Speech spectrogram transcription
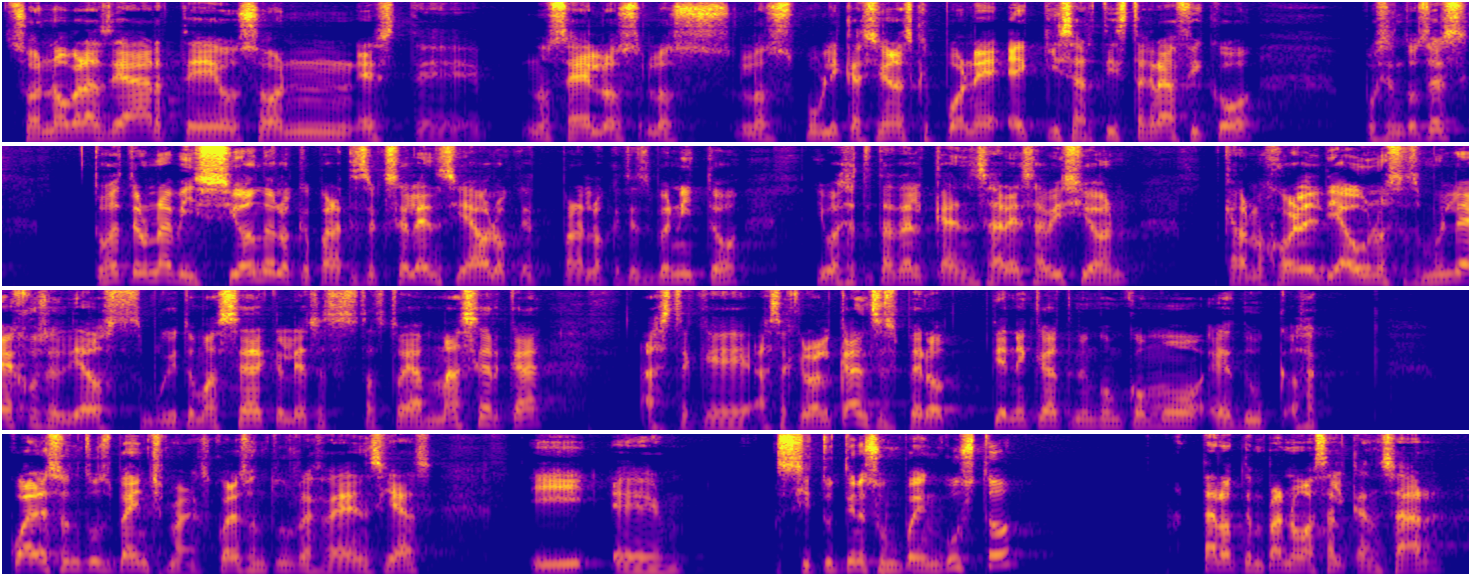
son obras de arte o son, este, no sé, los, los publicaciones que pone X artista gráfico, pues entonces tú vas a tener una visión de lo que para ti es excelencia o lo que para lo que te es bonito y vas a tratar de alcanzar esa visión que a lo mejor el día uno estás muy lejos, el día dos estás un poquito más cerca, el día tres estás todavía más cerca hasta que, hasta que lo alcances. Pero tiene que ver también con cómo educa, o sea, cuáles son tus benchmarks, cuáles son tus referencias y eh, si tú tienes un buen gusto, tarde o temprano vas a alcanzar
